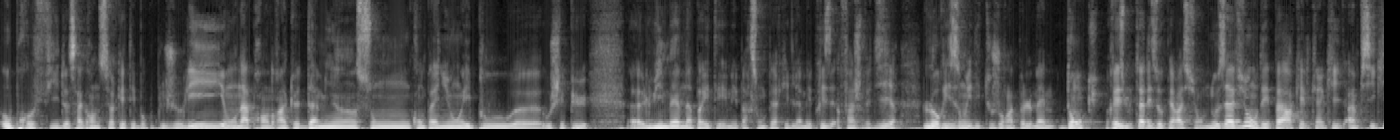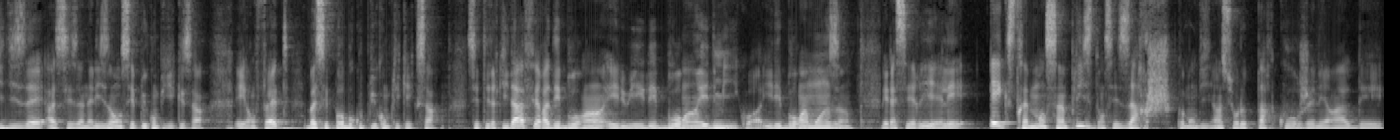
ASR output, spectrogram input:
au profit de sa grande sœur qui était beaucoup plus jolie. On apprendra que Damien, son compagnon, époux, euh, ou je sais plus, euh, lui-même n'a pas été aimé par son père qui l'a méprisé. Enfin, je veux dire, l'horizon, il est toujours un peu le même. Donc, résultat des opérations. Nous avions au départ quelqu'un qui, un psy qui disait à ses analysants, c'est plus compliqué que ça. Et en fait, bah, c'est pas beaucoup plus compliqué que ça. C'est-à-dire qu'il a affaire à des bourrins, et lui, il est bourrin et demi, quoi. Il est bourrin moins un. Mais la série, elle est extrêmement simpliste dans ses arches, comme on dit, hein, sur le parcours général des...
